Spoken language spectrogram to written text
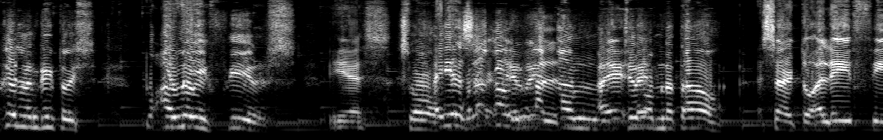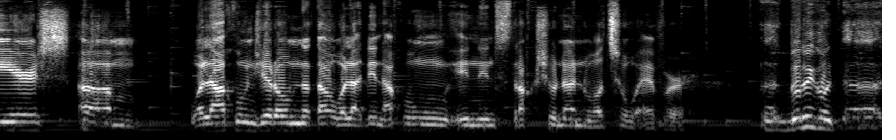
akin lang dito is to allay fears. Yes. So, Ah, yes, wala kang, I will. I- Jerome na tao. Sir, to allay fears, um, wala akong Jerome na tao, wala din akong in-instructionan whatsoever. Uh, very good. Uh,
